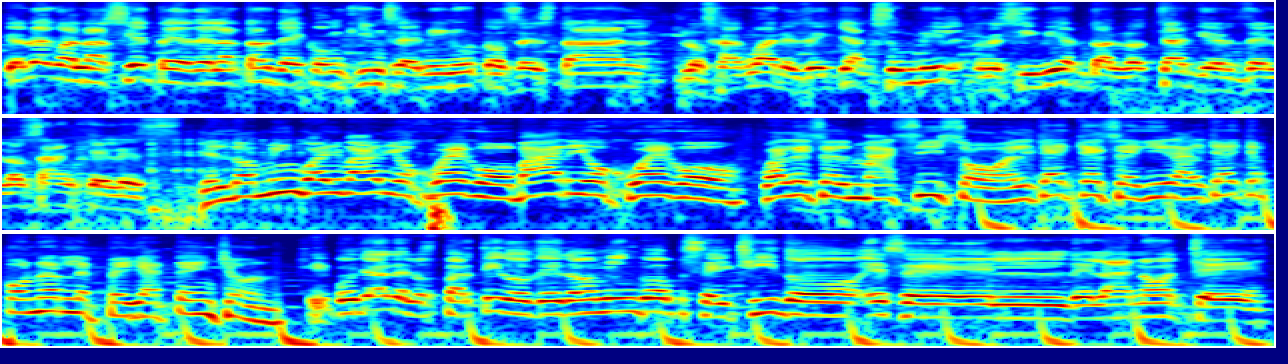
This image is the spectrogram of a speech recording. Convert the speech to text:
Que luego a las 7 de la tarde con 15 minutos están los jaguares de Jacksonville recibiendo a los Chargers de Los Ángeles. Y el domingo hay varios juegos, varios juegos. ¿Cuál es el macizo? El que hay que seguir, al que hay que ponerle pay attention. Y pues ya de los partidos de domingo, pues el chido es el de la noche,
